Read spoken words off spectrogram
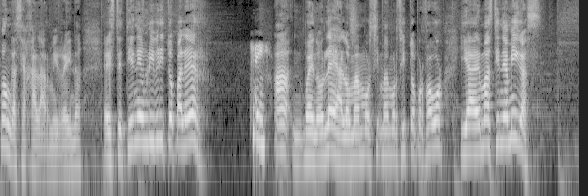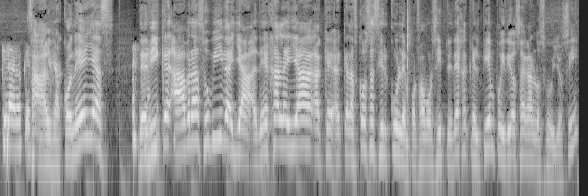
Póngase a jalar, mi reina. Este, ¿tiene un librito para leer? Sí. Ah, bueno, léalo, mamorcito, por favor. Y además, ¿tiene amigas? Claro que Salga con ellas. Dedique, abra su vida ya, déjale ya a que, las cosas circulen, por favorcito, y deja que el tiempo y Dios hagan lo suyo, ¿sí?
